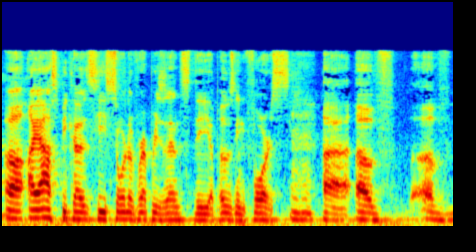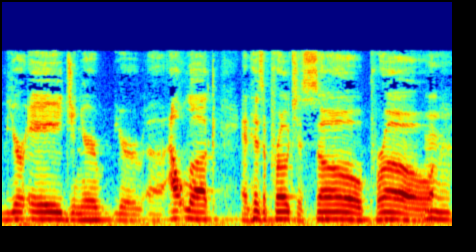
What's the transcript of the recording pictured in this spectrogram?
Uh, I asked because he sort of represents the opposing force uh, of of your age and your your uh, outlook, and his approach is so pro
